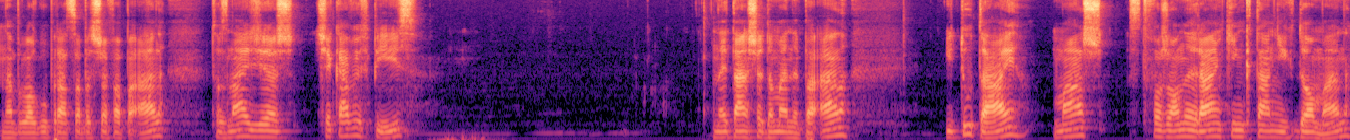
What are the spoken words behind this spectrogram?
na blogu pracabezszefa.pl, to znajdziesz ciekawy wpis najtańsze domeny.pl i tutaj masz stworzony ranking tanich domen.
